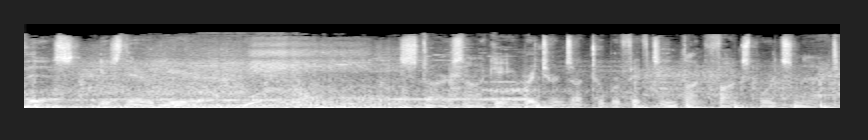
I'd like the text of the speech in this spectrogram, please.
This is their year. Stars Hockey returns October 15th on Fox Sports Net.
